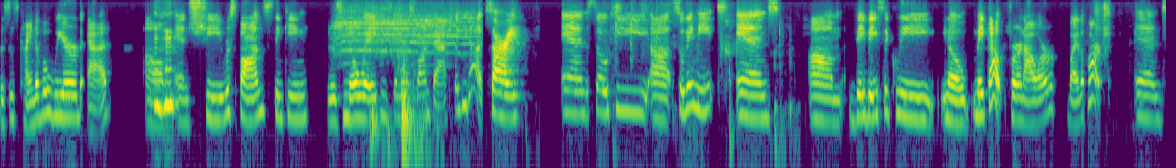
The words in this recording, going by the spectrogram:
this is kind of a weird ad. Um, Mhm. And she responds thinking there's no way he's going to respond back, but he does Sorry. and so he uh, so they meet and um, they basically you know make out for an hour by the park and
